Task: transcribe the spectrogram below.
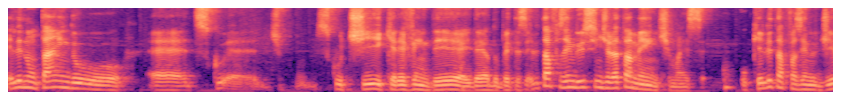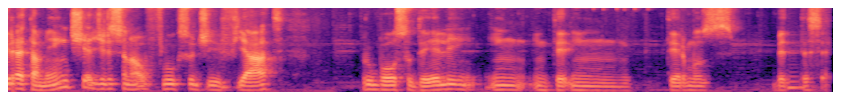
Ele não está indo é, discu- é, tipo, discutir, querer vender a ideia do BTC. Ele está fazendo isso indiretamente, mas o que ele está fazendo diretamente é direcionar o fluxo de fiat para o bolso dele em, em, ter- em termos BTC.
